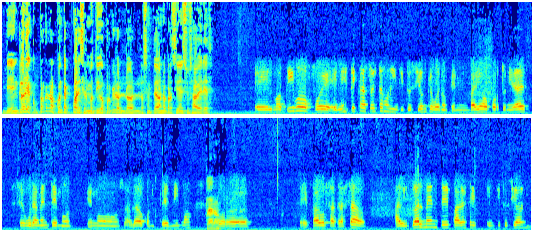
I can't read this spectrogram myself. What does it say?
Bien, Gloria, ¿por qué no nos cuenta cuál es el motivo? ¿Por qué los empleados no perciben sus haberes? El motivo fue, en este caso, esta es una institución que, bueno, que en varias oportunidades seguramente hemos, hemos hablado con ustedes mismos por eh, pagos atrasados habitualmente paga esta institución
